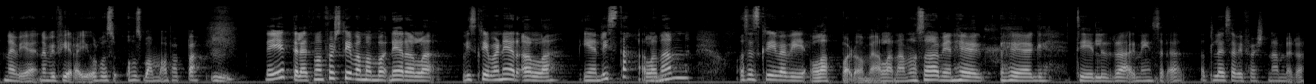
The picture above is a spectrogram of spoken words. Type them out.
när, vi, när vi firar jul hos, hos mamma och pappa. Det är jättelätt, man först skriver man ner alla, vi skriver ner alla i en lista, alla namn, och sen skriver vi lappar då med alla namn, och så har vi en hög, hög tilldragning, så där, att läser vi först namnet då.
